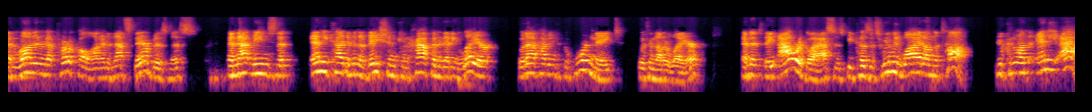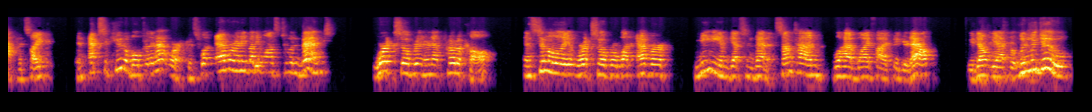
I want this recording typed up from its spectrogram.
and run internet protocol on it, and that's their business. And that means that any kind of innovation can happen at any layer without having to coordinate with another layer. And it's the hourglass is because it's really wide on the top. You can run any app. It's like an executable for the network. It's whatever anybody wants to invent works over internet protocol. And similarly, it works over whatever medium gets invented. Sometime we'll have Wi-Fi figured out. We don't yet, but when we do,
